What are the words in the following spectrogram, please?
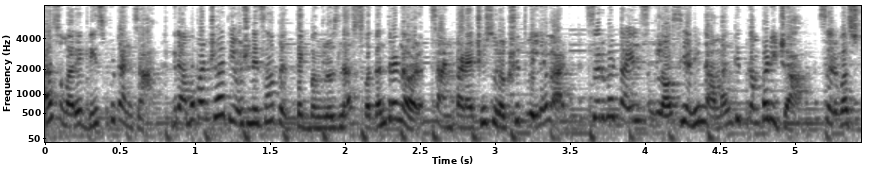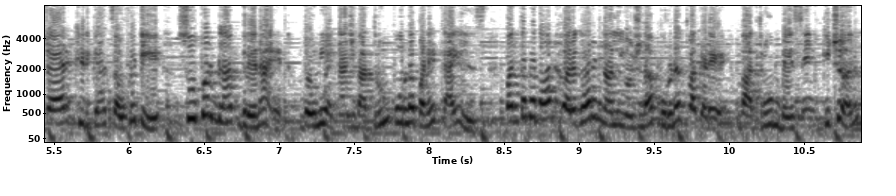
रस्ता सुमारे वीस फुटांचा ग्रामपंचायत योजनेचा प्रत्येक बंगलोजला स्वतंत्र नळ सांडपाण्याची सुरक्षित विल्हेवाट सर्व टाइल्स ग्लॉसी आणि नामांकित कंपनीच्या सर्व स्टायर खिडक्या चौकटी सुपर ग्लास ग्रेनाइट दोन्ही अटॅच बाथरूम पूर्णपणे टाइल्स पंतप्रधान घर घर नल योजना पूर्णत्वाकडे bathroom basin kitchen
